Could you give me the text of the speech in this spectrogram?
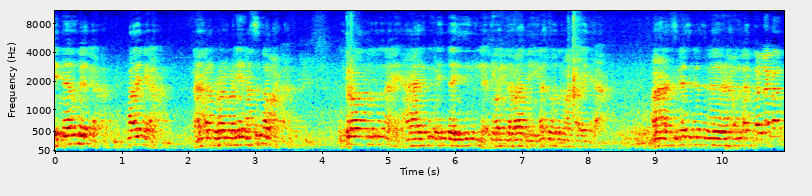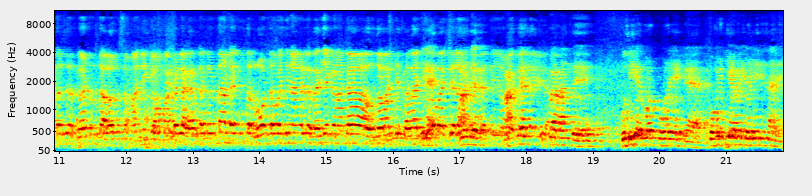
எத்தனை கேட்கலாம் கதைக்கலாம் நாங்கள் உடன்படியே நசுக்க மாட்டோம். உத்தரவாதத்துக்கு தானே. யாருக்கும் எந்த இதுவும் இல்லை. சுதந்திரவாதிகள் சுதந்திரமாக கதைக்கலாம் ஆனா சில சில சில மக்கள்ல கருத்தை கேட்டு அளவுக்கு சமாளிக்கும் மக்கள்ல கருத்தை கேட்டு இந்த ரோட்டை வச்சு நாங்கள் வெஜ்ஜ கணக்கா உதவாச்சு கதாச்சி இல்ல, வச்சு வந்து மக்கள் இப்ப வந்து புதிய ரோட் போடுறீங்க கொமிட்டி அமைக்க வேண்டியது தானே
